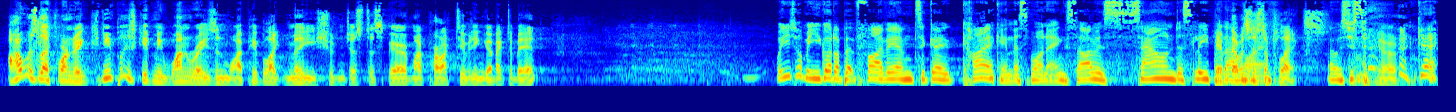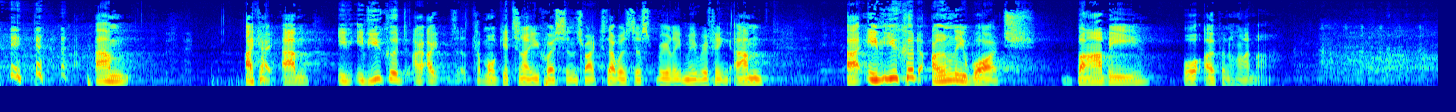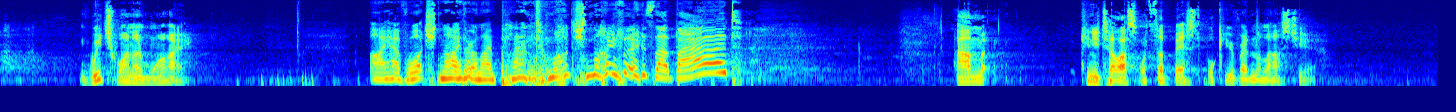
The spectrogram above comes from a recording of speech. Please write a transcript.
I was left wondering, can you please give me one reason why people like me shouldn't just despair of my productivity and go back to bed? Well, you told me you got up at 5 a.m. to go kayaking this morning, so I was sound asleep Yeah, at that that was just a flex. That was just, Yeah. okay. Um, okay. Um, if, if you could, I, I, a couple more get to know you questions, right? Because that was just really me riffing. Um, uh, if you could only watch Barbie or Oppenheimer, which one and why? I have watched neither and I plan to watch neither. Is that bad? Um, can you tell us what's the best book you've read in the last year?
